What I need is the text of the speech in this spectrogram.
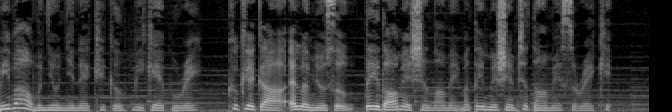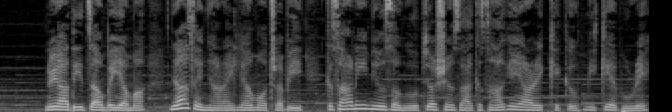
မိဘကိုမညွညင်တဲ့ခေတ်ကိုမှီခဲ့ဘူးတယ်။ခုခေတ်ကအဲ့လိုမျိုးဆိုတေသွားမယ်ရှင်သွားမယ်မသိမရှင်ဖြစ်သွားမယ်ဆိုရဲခေတ်။ နွေရာသီကြောင်းပေးရမှာညစင်ညတိုင်းလမ်းပေါ်ထွက်ပြီးကစားနည်းမျိုးစုံကိုပျော်ရွှင်စွာကစားခဲ့ရတဲ့ခေတ်ကိုမှီခဲ့ဘူးတယ်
